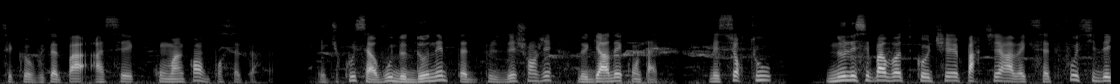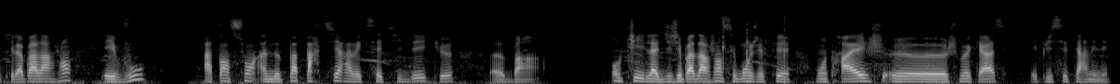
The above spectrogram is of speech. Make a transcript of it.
c'est que vous n'êtes pas assez convaincant pour cette personne. Et du coup, c'est à vous de donner peut-être plus, d'échanger, de garder contact. Mais surtout, ne laissez pas votre coaché partir avec cette fausse idée qu'il n'a pas d'argent. Et vous, attention à ne pas partir avec cette idée que, euh, ben, ok, il a dit j'ai pas d'argent, c'est bon, j'ai fait mon travail, euh, je, me casse et puis c'est terminé.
